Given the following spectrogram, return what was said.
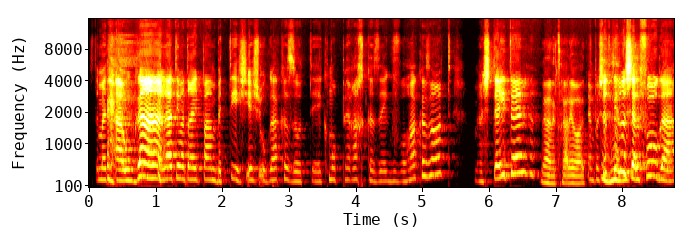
זאת אומרת, העוגה, אני לא יודעת אם את ראית פעם בטיש, יש עוגה כזאת, אה, כמו פרח כזה, גבוהה כזאת, מהשטייטל, לא, אני צריכה לראות. הם פשוט כאילו שלפו עוגה.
